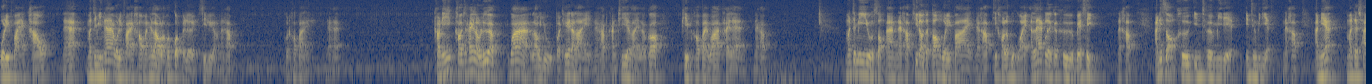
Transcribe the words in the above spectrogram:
verify account นะฮะ มันจะมีหน้า verify account มาให้เรา เราก็กดไปเลยสีเหลืองนะครับ กดเข้าไปนะฮะ คราวนี้เขาจะให้เราเลือก ว่าเราอยู่ประเทศอะไรนะครับคันที่อะไรแล้วก็พิมพ์เข้าไปว่า Thailand นะครับ มันจะมีอยู่ 2 อันนะครับที่เราจะต้อง verify นะครับที่เขาระบุไว้อันแรกเลยก็คือ basic นะครับอันที่ 2 คือ intermediate intermediate นะครับอันเนี้ยมันจะใช้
